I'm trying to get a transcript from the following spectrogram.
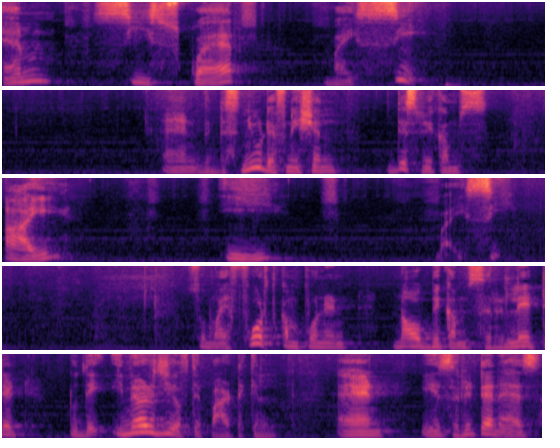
m c square by C and with this new definition this becomes I E by C. So, my fourth component now becomes related to the energy of the particle and is written as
